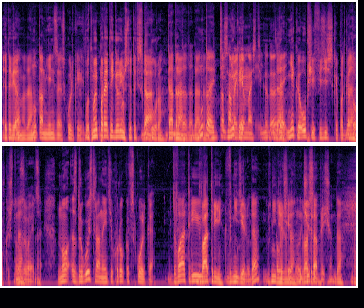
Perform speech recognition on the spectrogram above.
Это верно, да. Ну там, я не знаю, сколько их. Вот мы про это и говорим, что это физкультура. Да, да, да, да. да. ну, да. та- Та самая некая- гимнастика, да? Да, некая общая физическая подготовка, Да, что да, называется. Но, с другой стороны, этих уроков сколько? Два-три Два-три. в неделю, да? В неделю, Получается? да. Ну, Два-три. часа причем. Да, да.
